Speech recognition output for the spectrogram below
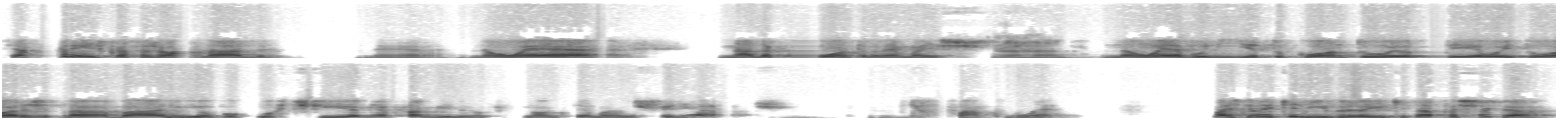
Você aprende com essa jornada. Né? Não é nada contra, né? Mas uhum. não é bonito quanto eu ter oito horas de trabalho e eu vou curtir a minha família no final de semana nos feriados. De fato, não é. Mas tem um equilíbrio aí que dá para chegar.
